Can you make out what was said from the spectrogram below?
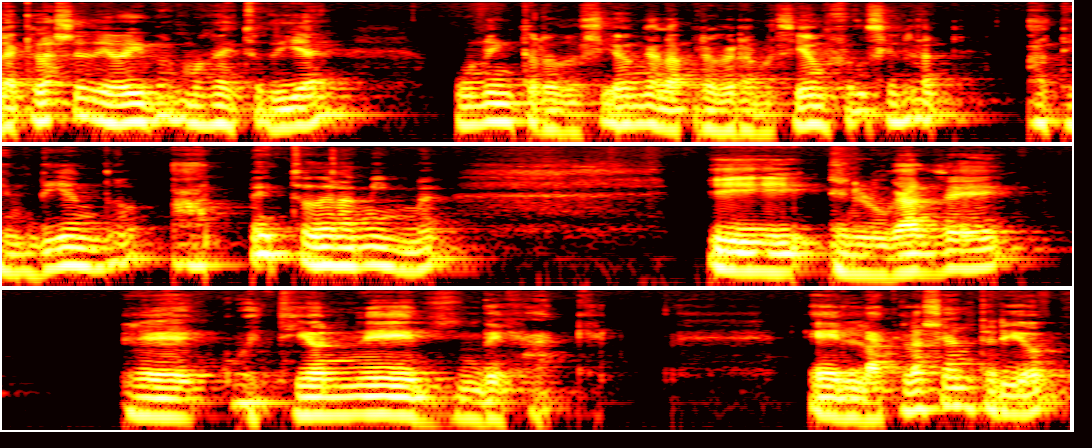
la clase de hoy vamos a estudiar una introducción a la programación funcional atendiendo a aspectos de la misma y en lugar de eh, cuestiones de Haskell. En la clase anterior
